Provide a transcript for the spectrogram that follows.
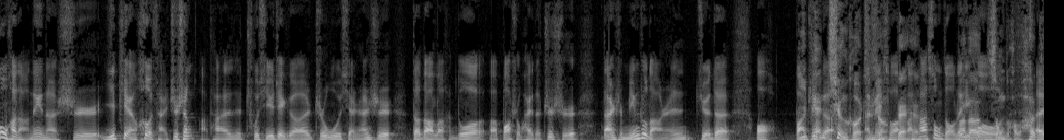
共和党内呢是一片喝彩之声啊。他出席这个职务显然是得到了很多呃保守派的支持，但是民主党人觉得哦。把这个、一片庆贺之声，没错，把他送走了 以后，送走了，呃，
